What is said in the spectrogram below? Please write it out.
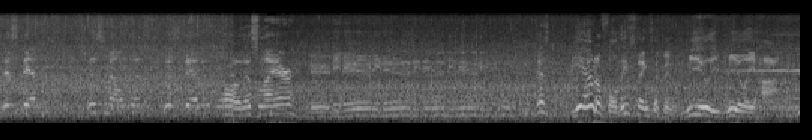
this did, this melted, this didn't. Oh, this layer. Just beautiful. These things have been really, really hot.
